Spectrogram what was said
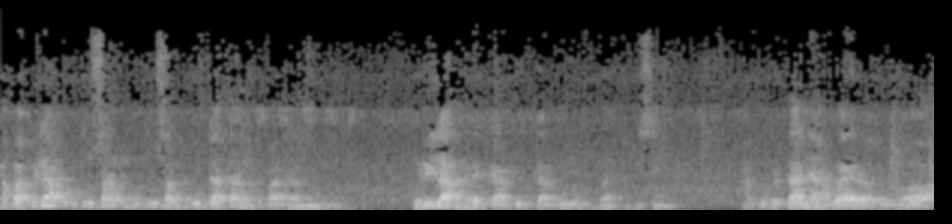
Apabila utusan-utusanku datang kepadamu, berilah mereka 30 batu besi. Aku bertanya, wahai Rasulullah,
